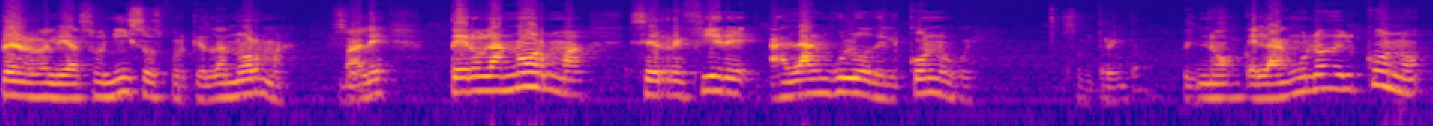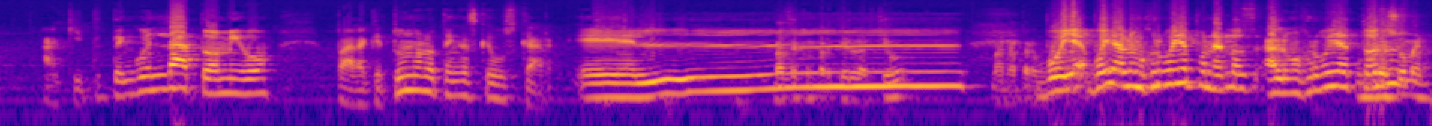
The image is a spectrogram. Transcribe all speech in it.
pero en realidad son ISOs porque es la norma, Sí. ¿vale? Pero la norma se refiere al ángulo del cono, güey. ¿Son 30? No, 25? el ángulo del cono, aquí te tengo el dato, amigo, para que tú no lo tengas que buscar. El... ¿Vas a compartir el archivo? Van a preguntar. Voy a, voy a, a lo mejor voy a ponerlos, a lo mejor voy a todos, resumen.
